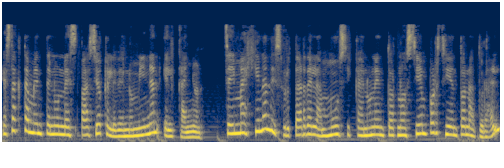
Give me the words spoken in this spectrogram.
exactamente en un espacio que le denominan el Cañón. ¿Se imaginan disfrutar de la música en un entorno 100% natural?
